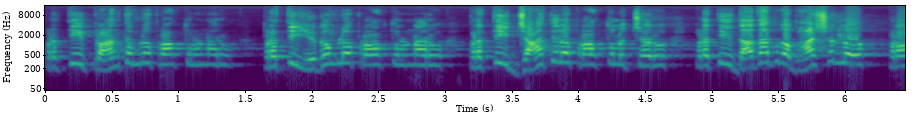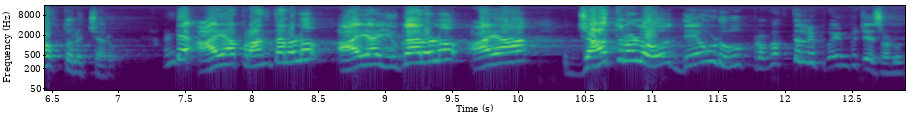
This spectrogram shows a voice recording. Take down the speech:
ప్రతి ప్రాంతంలో ప్రవక్తలు ఉన్నారు ప్రతి యుగంలో ప్రవక్తలు ఉన్నారు ప్రతి జాతిలో ప్రవక్తలు వచ్చారు ప్రతి దాదాపుగా భాషల్లో ప్రవక్తలు వచ్చారు. అంటే ఆయా ప్రాంతాలలో ఆయా యుగాలలో ఆయా జాతులలో దేవుడు ప్రవక్తల్ని పోయింపు చేశాడు.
